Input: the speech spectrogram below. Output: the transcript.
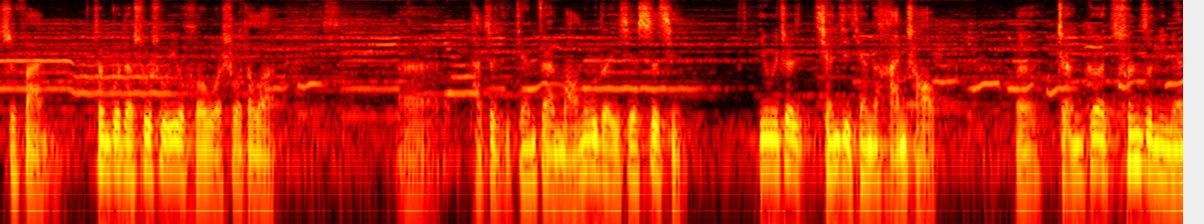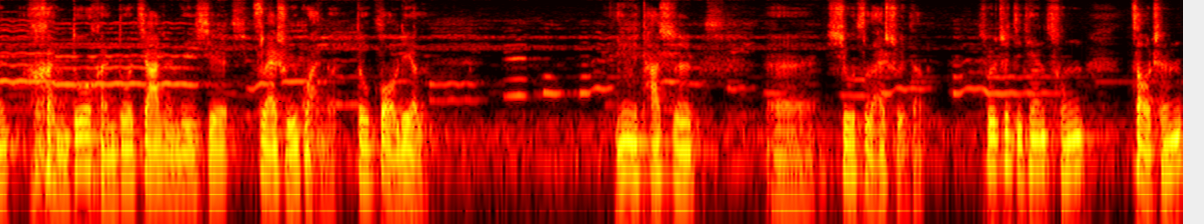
吃饭，村部的叔叔又和我说到了，呃，他这几天在忙碌的一些事情，因为这前几天的寒潮，呃，整个村子里面很多很多家人的一些自来水管的都爆裂了，因为他是呃修自来水的，所以这几天从早晨。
